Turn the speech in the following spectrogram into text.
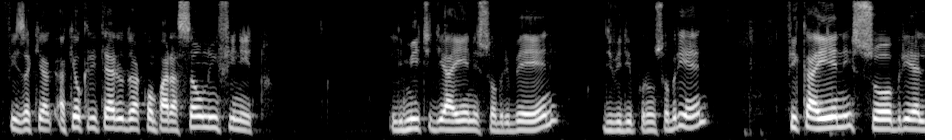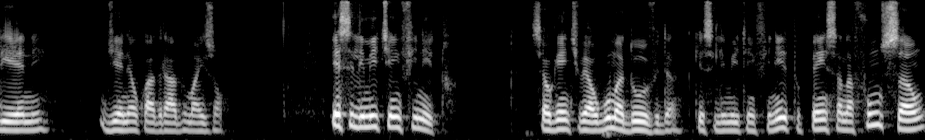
Fiz aqui, aqui é o critério da comparação no infinito. Limite de AN sobre BN, dividir por 1 sobre N, fica N sobre Ln de N ao quadrado mais 1. Esse limite é infinito. Se alguém tiver alguma dúvida que esse limite é infinito, pensa na função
